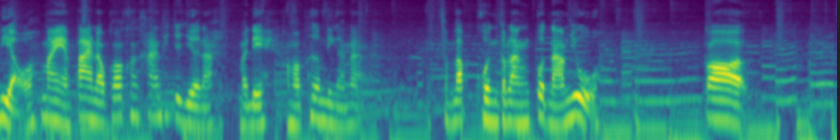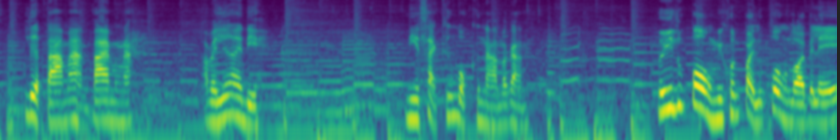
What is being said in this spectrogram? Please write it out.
เดี๋ยวไม่อะป้ายเราก็ค่อนข้างที่จะเยอะนะ มาเดเอามาเพิ่มดีงั้นอะสำหรับคนกำลังกดน้ำอยู่ ก็เหลือบตามอ่านป้ายมั้งนะ เอาไปเรื่องอะไรดีนี่ใส่ครึ่งบกครึ่งน้ำแล้วกัน เฮ้ยลูกโป่งมีคนปล่อยลูกโป่งลอยไปแล้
